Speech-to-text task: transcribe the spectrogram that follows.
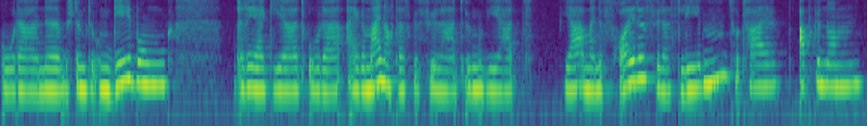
oder eine bestimmte Umgebung reagiert oder allgemein auch das Gefühl hat, irgendwie hat ja meine Freude für das Leben total abgenommen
